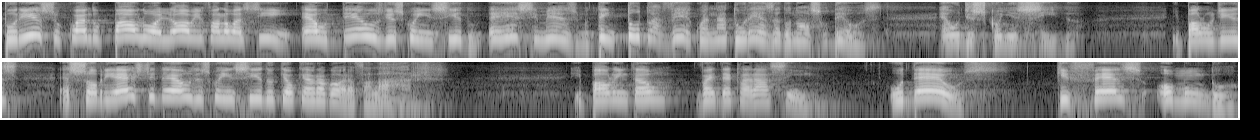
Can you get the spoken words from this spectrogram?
Por isso, quando Paulo olhou e falou assim: é o Deus desconhecido, é esse mesmo, tem tudo a ver com a natureza do nosso Deus, é o desconhecido. E Paulo diz: é sobre este Deus desconhecido que eu quero agora falar. E Paulo então vai declarar assim: o Deus que fez o mundo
